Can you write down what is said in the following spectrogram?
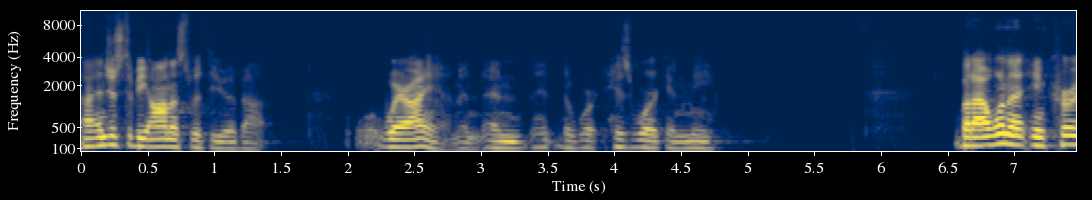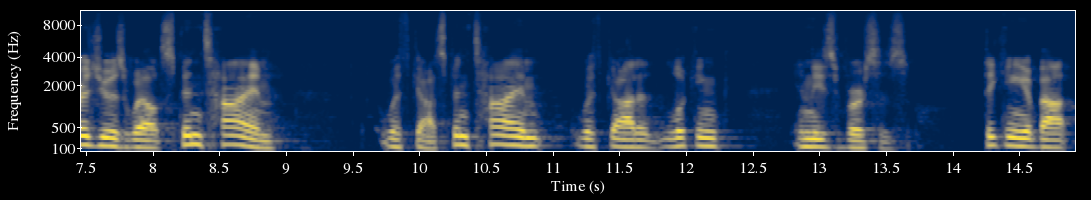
uh, and just to be honest with you about where I am and, and the work, His work in me. But I want to encourage you as well spend time with God. Spend time with God looking in these verses, thinking about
